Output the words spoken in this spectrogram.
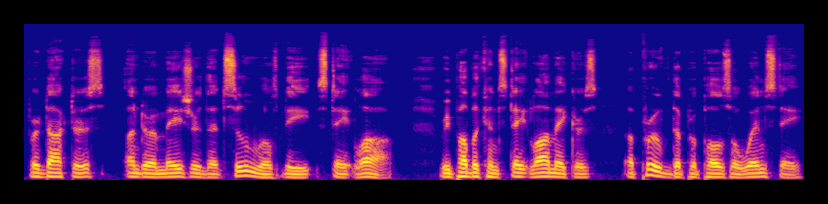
for doctors under a measure that soon will be state law. Republican state lawmakers approved the proposal Wednesday,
